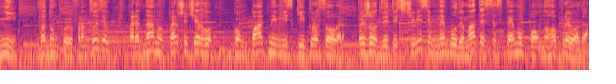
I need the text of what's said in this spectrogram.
Ні. За думкою французів, перед нами в першу чергу компактний міський кросовер. Peugeot 2008 не буде мати систему повного привода.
